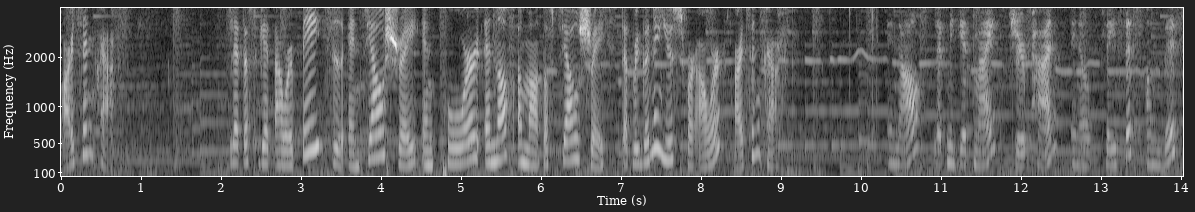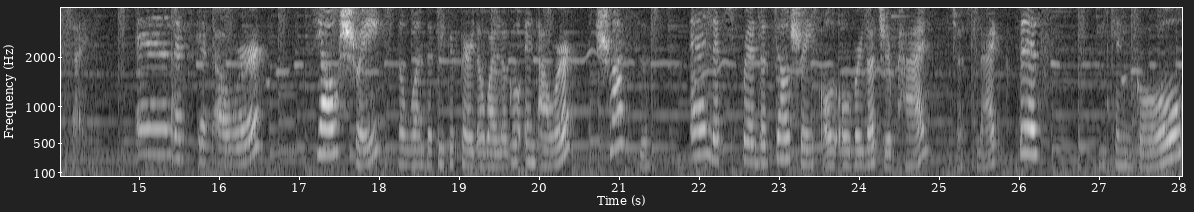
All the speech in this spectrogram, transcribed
arts and craft. Let us get our beizi and jiaoshui and pour enough amount of jiaoshui that we're gonna use for our arts and craft. And now let me get my zhipan and I'll place it on this side. And let's get our jiao shui, the one that we prepared a while ago, and our shuazi. And let's spread the jiao shui all over the zhipan, just like this. We can go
